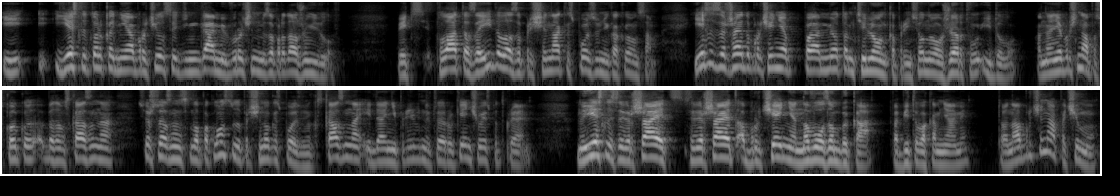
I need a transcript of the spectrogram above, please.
и, и если только не обручился деньгами, вырученными за продажу идолов. Ведь плата за идола запрещена к использованию, как и он сам. Если совершает обручение по метам теленка, принесенного в жертву идолу, она не обручена, поскольку об этом сказано, все, что связано с идолопоклонством, запрещено к использованию. Как сказано, и да не прилипнет к твоей руке ничего края. Но если совершает, совершает обручение навозом быка, побитого камнями, то она обручена. Почему?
